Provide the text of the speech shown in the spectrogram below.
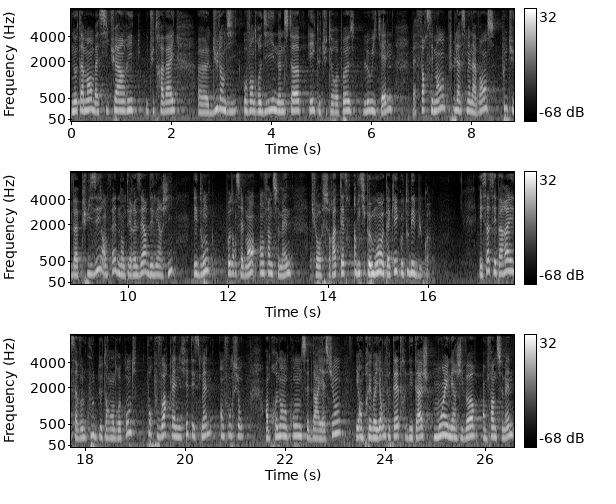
Notamment bah, si tu as un rythme où tu travailles euh, du lundi au vendredi non-stop et que tu te reposes le week-end, bah, forcément, plus la semaine avance, plus tu vas puiser en fait dans tes réserves d'énergie et donc potentiellement en fin de semaine, tu seras peut-être un petit peu moins au taquet qu'au tout début quoi. Et ça c'est pareil, ça vaut le coup de t'en rendre compte pour pouvoir planifier tes semaines en fonction, en prenant en compte cette variation et en prévoyant peut-être des tâches moins énergivores en fin de semaine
